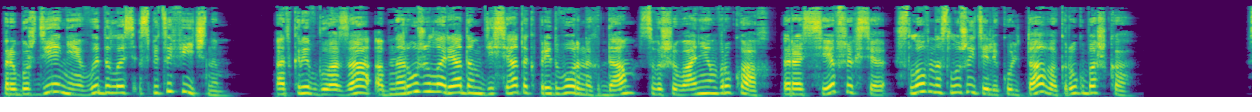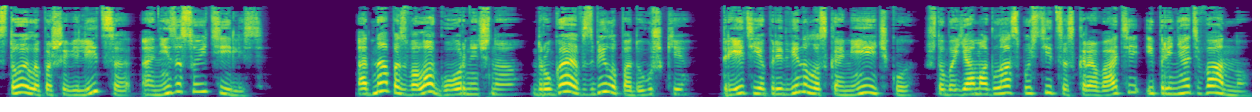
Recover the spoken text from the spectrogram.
Пробуждение выдалось специфичным. Открыв глаза, обнаружила рядом десяток придворных дам с вышиванием в руках, рассевшихся, словно служители культа вокруг башка. Стоило пошевелиться, они засуетились. Одна позвала горничную, другая взбила подушки, третья придвинула скамеечку, чтобы я могла спуститься с кровати и принять ванну,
